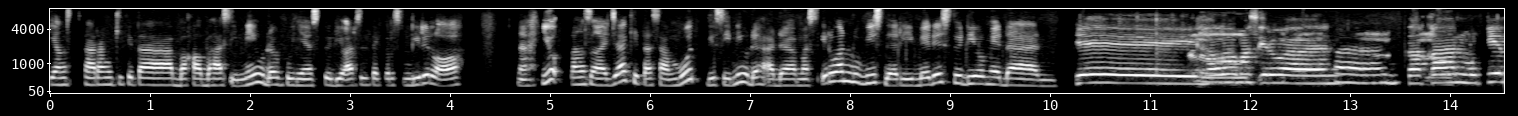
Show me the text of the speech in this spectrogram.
yang sekarang kita bakal bahas ini udah punya studio arsitektur sendiri loh. Nah, yuk langsung aja kita sambut. Di sini udah ada Mas Irwan Lubis dari BD Studio Medan. Yeay, halo, Halo. Mas Irwan. Silakan mungkin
